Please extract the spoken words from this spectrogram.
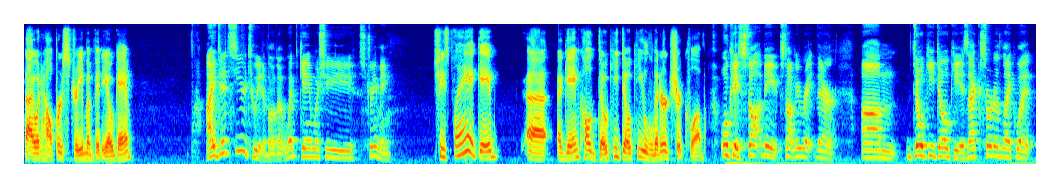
I would help her stream a video game. I did see your tweet about that. What game was she streaming? She's playing a game uh, a game called Doki Doki Literature Club. Okay, stop me, stop me right there. Um, Doki Doki is that sort of like what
